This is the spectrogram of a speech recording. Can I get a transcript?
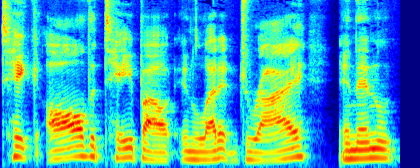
take all the tape out and let it dry and then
